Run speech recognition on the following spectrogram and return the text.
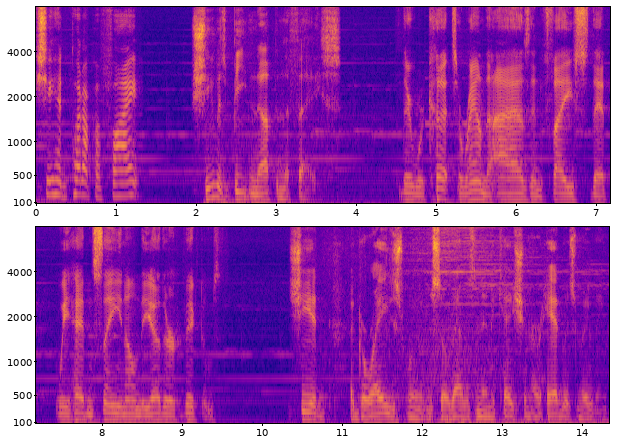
she had put up a fight. She was beaten up in the face. There were cuts around the eyes and face that we hadn't seen on the other victims. She had a grazed wound, so that was an indication her head was moving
